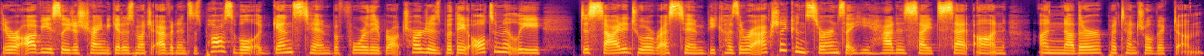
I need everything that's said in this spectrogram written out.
they were obviously just trying to get as much evidence as possible against him before they brought charges, but they ultimately decided to arrest him because there were actually concerns that he had his sights set on another potential victim.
